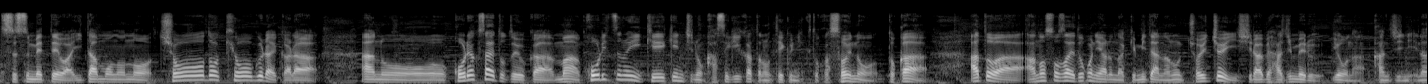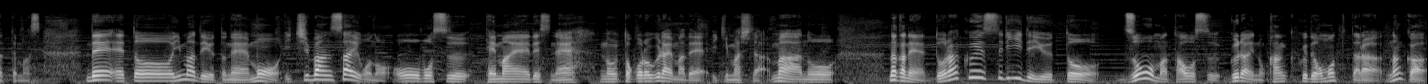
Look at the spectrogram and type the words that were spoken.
進めてはいたもののちょうど今日ぐらいからあのー攻略サイトというか、まあ、効率のいい経験値の稼ぎ方のテクニックとかそういうのとかあとはあの素材どこにあるんだっけみたいなのをちょいちょい調べ始めるような感じになってます。でえっと今で言うとねもう一番最後の大ボス手前ですね。のところぐらいまで行きました。まああのなんかねドラクエ3で言うとゾーマ倒すぐらいの感覚で思ってたらなんか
